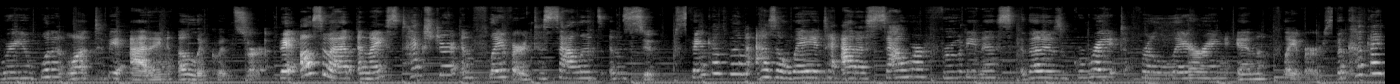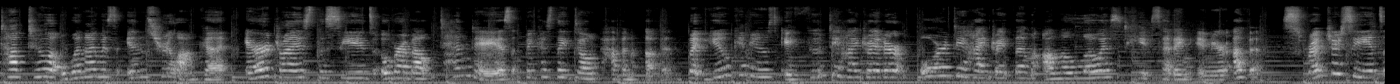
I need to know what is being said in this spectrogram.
where you wouldn't want to be adding a liquid syrup. They also add a nice texture and flavor to salads and soups. Think of them as a way to add a sour fruitiness that is great for layering in flavors. The cook I talked to when I was in Sri Lanka air dries the seeds over about 10 days because they don't have an oven. But you can use a food dehydrator or dehydrate them on the lowest heat setting in your oven. Spread your seeds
